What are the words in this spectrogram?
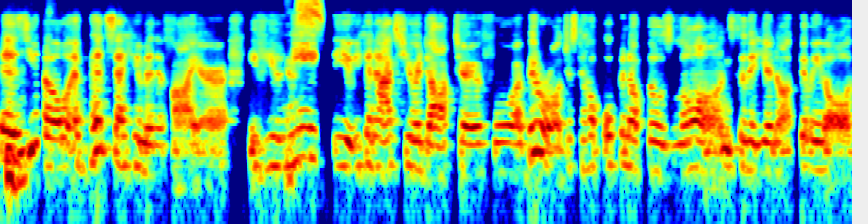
is, mm-hmm. you know, a bedside humidifier. If you yes. need, you, you can ask your doctor for a Albuterol just to help open up those lungs so that you're not feeling all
